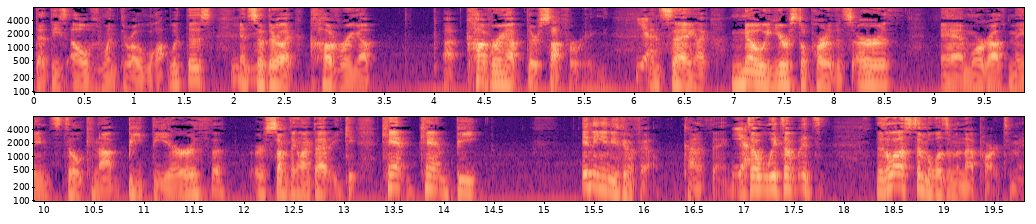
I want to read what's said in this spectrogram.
that these elves went through a lot with this and so they're like covering up uh, covering up their suffering Yeah. and saying like no you're still part of this earth and Morgoth may still cannot beat the earth or something like that. He can't can't beat in the end he's gonna fail kind of thing Yeah. it's a it's a it's there's a lot of symbolism in that part to me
